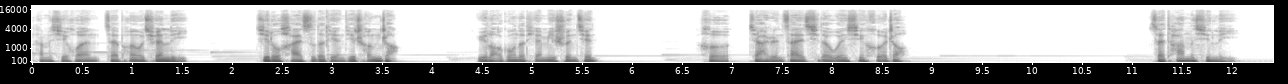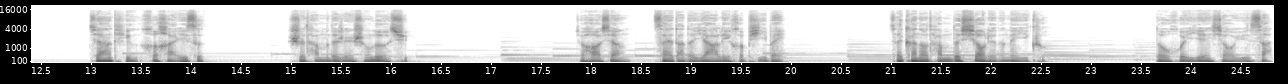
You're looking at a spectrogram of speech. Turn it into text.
他们喜欢在朋友圈里记录孩子的点滴成长，与老公的甜蜜瞬间，和家人在一起的温馨合照。在他们心里，家庭和孩子是他们的人生乐趣，就好像再大的压力和疲惫，在看到他们的笑脸的那一刻，都会烟消云散。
